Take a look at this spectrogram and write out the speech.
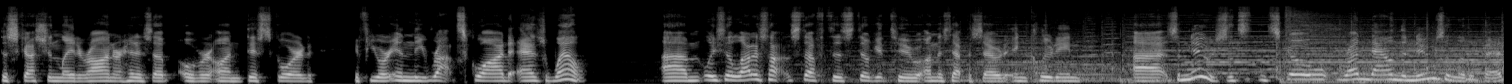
discussion later on, or hit us up over on Discord if you are in the Rot Squad as well. Um, Lisa, a lot of stu- stuff to still get to on this episode, including uh, some news. Let's let's go run down the news a little bit.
